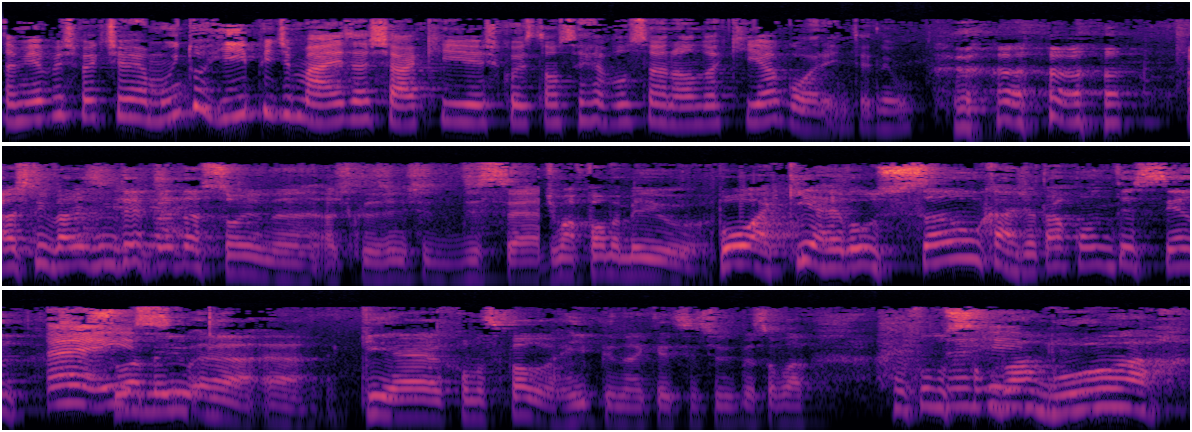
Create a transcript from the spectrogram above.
na minha perspectiva, é muito hippie demais achar que as coisas estão se revolucionando aqui agora, entendeu? Acho que tem várias interpretações, né? Acho que a gente disser de uma forma meio. Pô, aqui a revolução, cara, já tá acontecendo. É, Soa isso. meio. É, é. Que é, como você falou, hippie, né? Aquele sentido que o pessoal fala. A revolução É do amor.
